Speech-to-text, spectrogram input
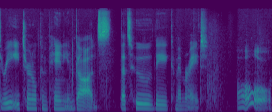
Three eternal companion gods. That's who they commemorate. Oh.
